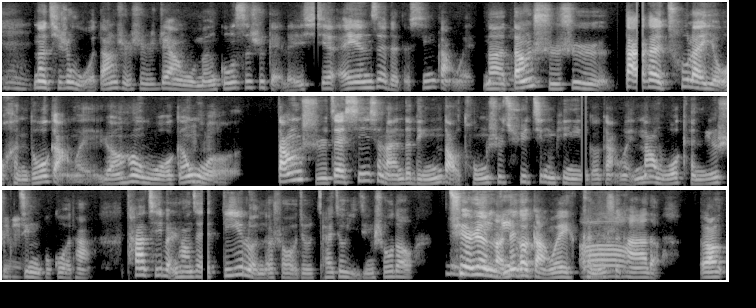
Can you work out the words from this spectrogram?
嗯。那其实我当时是这样，我们公司是给了一些 ANZ 的新岗位，那嗯。当时是大概出来有很多岗位，然后我跟嗯。我当时在新西兰的领导同时去竞聘一个岗位，那我肯定是嗯。竞不过他。他基本上在第一轮的时候就他就已经收到确认了那个岗位肯定是哦他的，然后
